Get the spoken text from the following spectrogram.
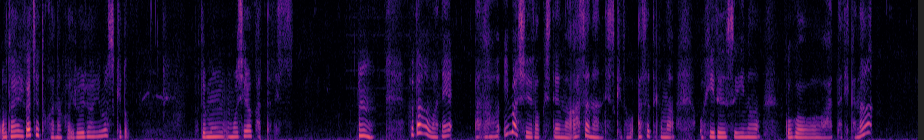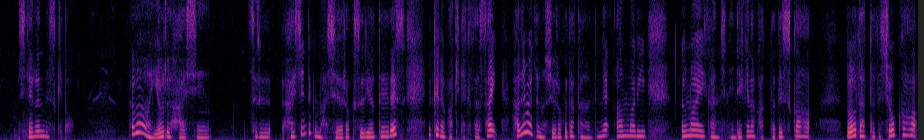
お題ガチャとかなんかいろいろありますけど、とても面白かったです。うん。普段はね、あの、今収録してるのは朝なんですけど、朝っていうかまあ、お昼過ぎの午後あたりかなしてるんですけど、普段は夜配信する、配信っていうかまあ収録する予定です。よければ来てください。初めての収録だったのでね、あんまりうまい感じにできなかったですが、どうだったでしょうか？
